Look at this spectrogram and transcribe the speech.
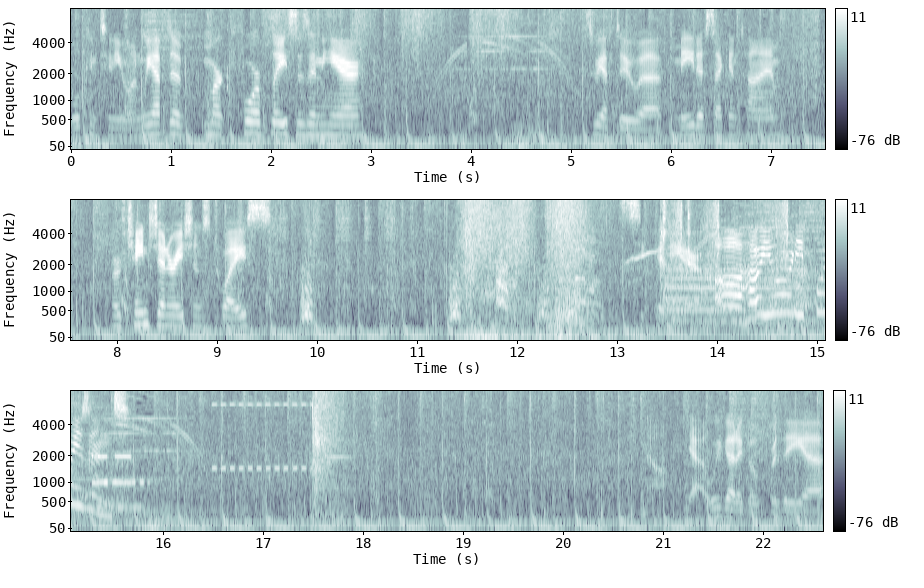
We'll continue on. We have to mark four places in here. So we have to uh, mate a second time. Or change generations twice. Here. Oh, how are you already poisoned? We gotta go for the, uh...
